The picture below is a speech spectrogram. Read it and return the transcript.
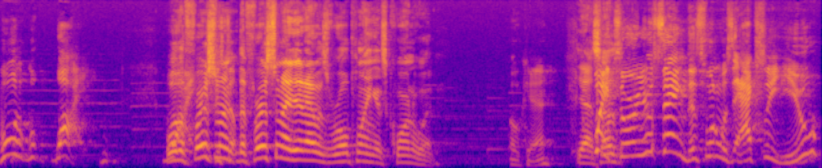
Well, wh- why? Well, the first Just one, a- the first one I did, I was role playing as Cornwood. Okay. Yeah, so I Wait, was- so are you saying this one was actually you?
